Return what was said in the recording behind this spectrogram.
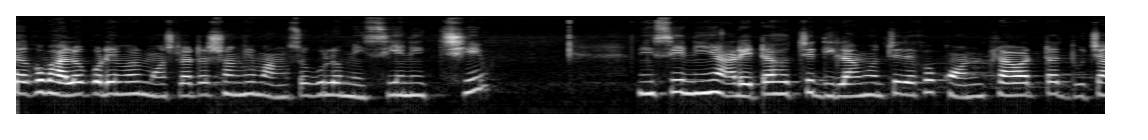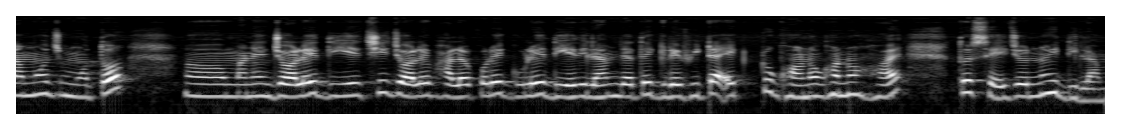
দেখো ভালো করে এবার মশলাটার সঙ্গে মাংসগুলো মিশিয়ে নিচ্ছি। মিশিয়ে নিয়ে, আর এটা হচ্ছে দিলাম হচ্ছে দেখো কর্নফ্লাওয়ারটা দু চামচ মতো মানে জলে দিয়েছি, জলে ভালো করে গুলে দিয়ে দিলাম যাতে গ্রেভিটা একটু ঘন ঘন হয়, তো সেই জন্যই দিলাম।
